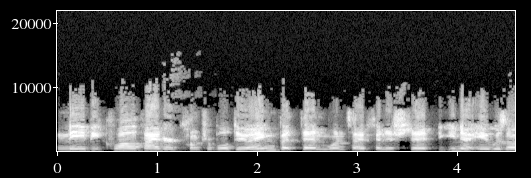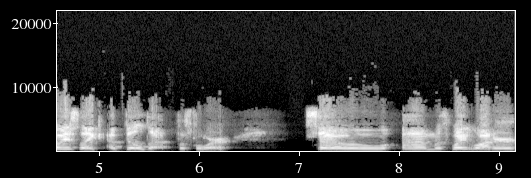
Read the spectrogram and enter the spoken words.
maybe qualified or comfortable doing. But then once I finished it, you know, it was always like a build up before. So um, with whitewater,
